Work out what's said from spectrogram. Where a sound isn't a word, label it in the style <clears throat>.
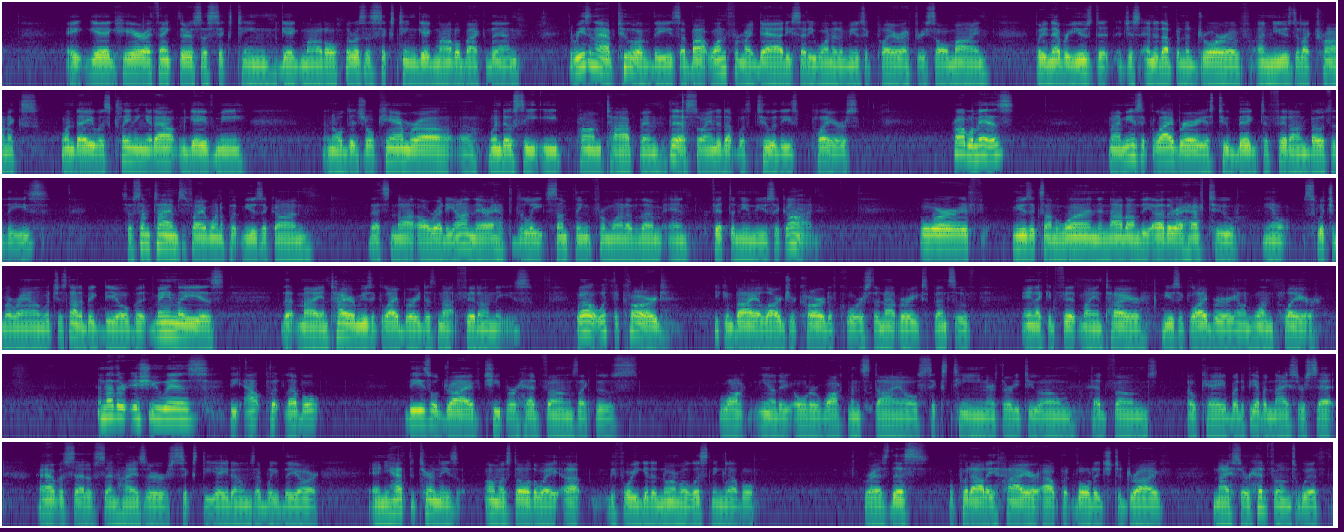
8 gig here. I think there's a 16 gig model. There was a 16 gig model back then. The reason I have two of these, I bought one for my dad. He said he wanted a music player after he saw mine, but he never used it. It just ended up in a drawer of unused electronics. One day he was cleaning it out and gave me an old digital camera, a Windows CE palm top, and this, so I ended up with two of these players. Problem is, my music library is too big to fit on both of these. So sometimes if I want to put music on that's not already on there, I have to delete something from one of them and fit the new music on. Or if music's on one and not on the other, I have to, you know, switch them around, which is not a big deal, but mainly is that my entire music library does not fit on these. Well, with the card, you can buy a larger card, of course. They're not very expensive. And I can fit my entire music library on one player. Another issue is the output level these will drive cheaper headphones like those walk you know the older Walkman style 16 or 32 ohm headphones okay. But if you have a nicer set I have a set of Sennheiser 68 ohms I believe they are. And you have to turn these almost all the way up before you get a normal listening level. Whereas this will put out a higher output voltage to drive nicer headphones with.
